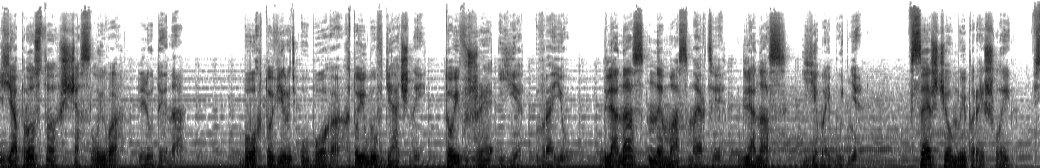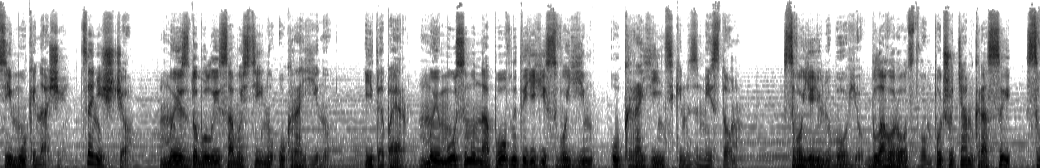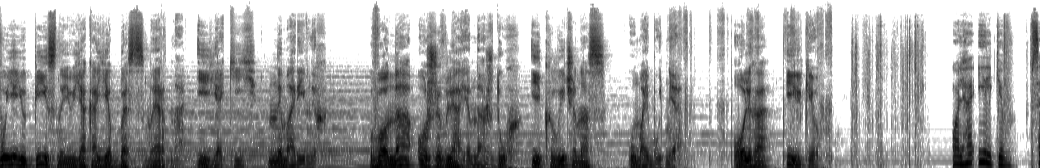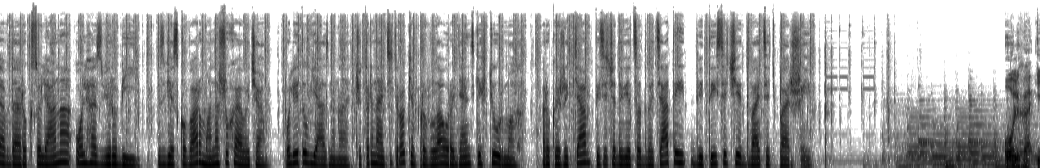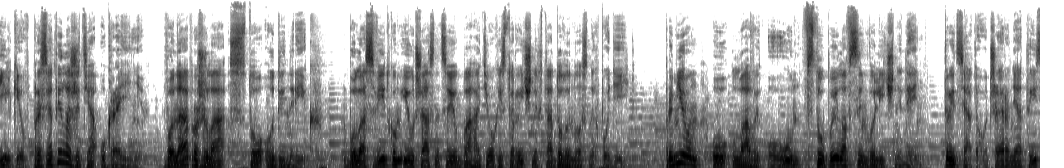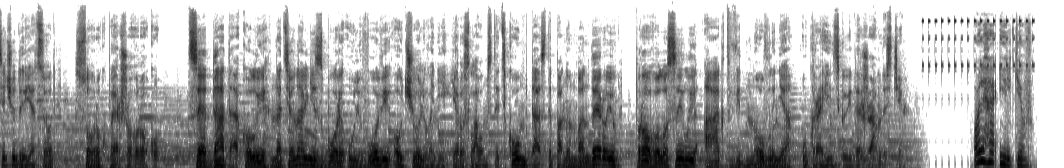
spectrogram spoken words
Я просто щаслива людина. Бо хто вірить у Бога, хто йому вдячний, той вже є в раю. Для нас нема смерті, для нас є майбутнє. Все, що ми перейшли, всі муки наші це ніщо. Ми здобули самостійну Україну, і тепер ми мусимо наповнити її своїм українським змістом, своєю любов'ю, благородством, почуттям краси, своєю піснею, яка є безсмертна і якій нема рівних. Вона оживляє наш дух і кличе нас у майбутнє. Ольга Ільків Ольга Ільків, псевда Роксоляна Ольга Звіробій, зв'язкова Романа Шухевича. Політув'язнена, 14 років провела у радянських тюрмах. Роки життя 1920-2021. Ольга Ільків присвятила життя Україні. Вона прожила 101 рік, була свідком і учасницею багатьох історичних та доленосних подій. Приміром, у лави ОУН вступила в символічний день 30 червня 1941 року. Це дата, коли національні збори у Львові, очолювані Ярославом Стецьком та Степаном Бандерою, проголосили акт відновлення української державності. Ольга Ільків,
